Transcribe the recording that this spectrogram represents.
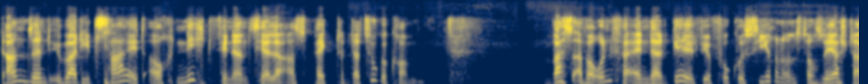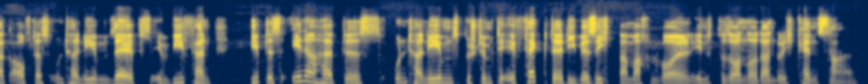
Dann sind über die Zeit auch nicht finanzielle Aspekte dazugekommen. Was aber unverändert gilt, wir fokussieren uns doch sehr stark auf das Unternehmen selbst. Inwiefern gibt es innerhalb des Unternehmens bestimmte Effekte, die wir sichtbar machen wollen, insbesondere dann durch Kennzahlen.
